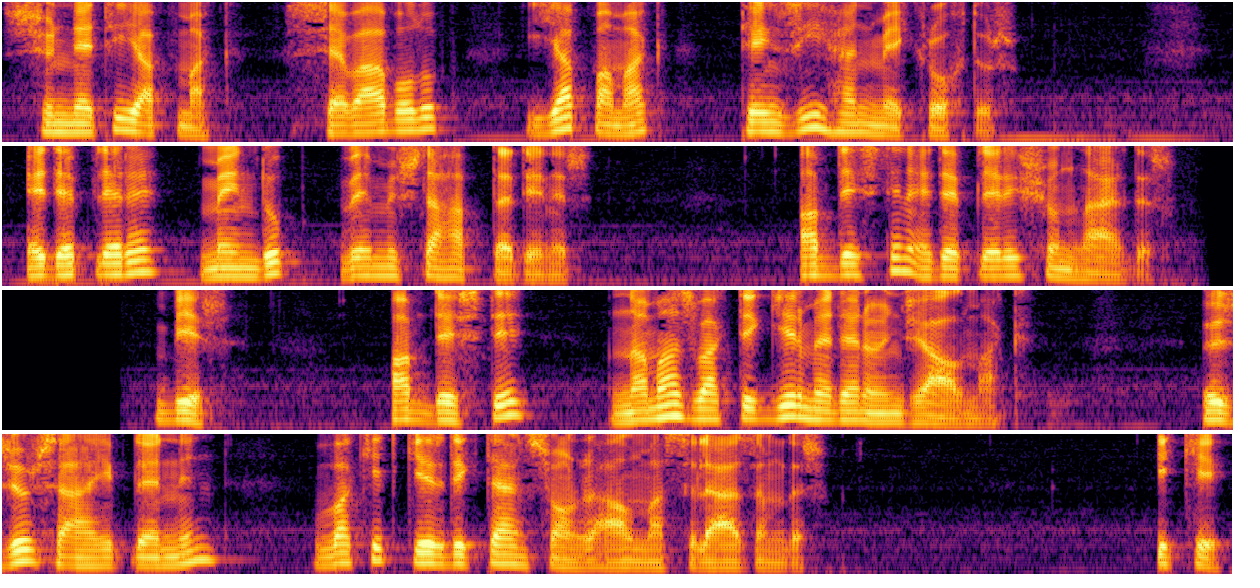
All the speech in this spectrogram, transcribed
sünneti yapmak sevap olup yapmamak tenzihen mekruhtur. Edeplere mendup ve müstehap da denir. Abdestin edepleri şunlardır. 1. Abdesti namaz vakti girmeden önce almak. Özür sahiplerinin vakit girdikten sonra alması lazımdır. 2.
